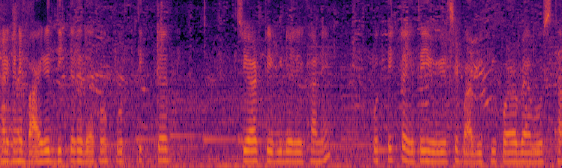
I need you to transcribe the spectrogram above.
আর এখানে বাইরের দিকটাতে দেখো, প্রত্যেকটা চেয়ার টেবিলের এখানে প্রত্যেকটা এতেই রয়েছে বারবিকিউ করার ব্যবস্থা।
